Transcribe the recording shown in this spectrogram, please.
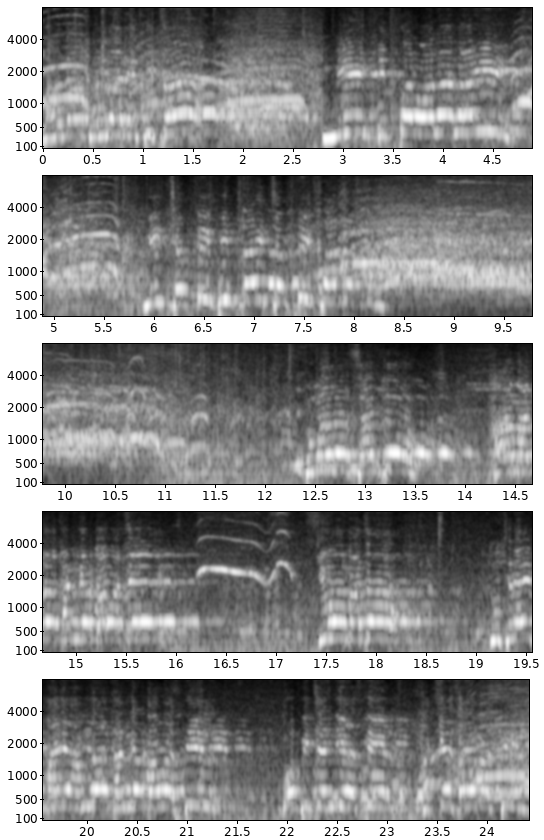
माझा धंदा रेतीचा मी टिप्परवाला नाही. मी छप्पी पित नाही छप्पी तुम्हाला सांगतो हा माझा धनगर भाव असेल किंवा माझा दुसरेही माझे आमदार धनगर भाव असतील गोपीचंदजी असतील हक्के साहेब असतील.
